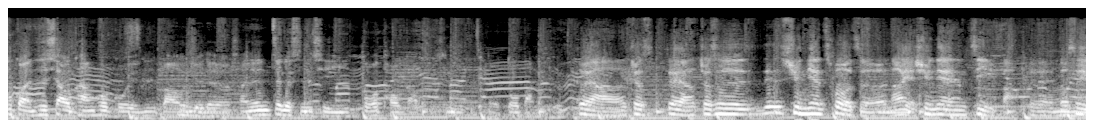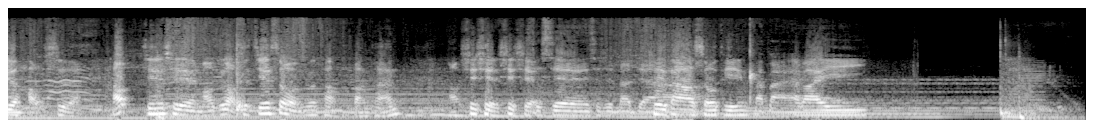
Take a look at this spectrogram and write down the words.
不管是校刊或国语日报，我觉得反正这个时期多投稿就是。多帮助，对啊就是对啊就是训练挫折然后也训练技法对不对？都是一个好事啊。好今天谢谢毛竹老师接受我们的访访谈。好谢谢谢谢。谢谢谢谢大家。谢谢大家收听拜拜。拜拜。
